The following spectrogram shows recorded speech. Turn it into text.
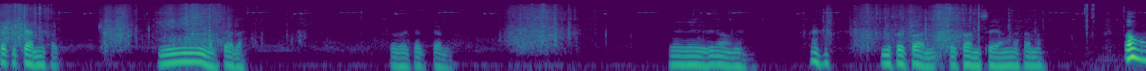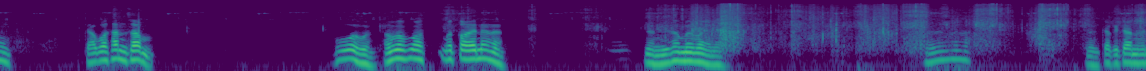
จักรจันครับ นี่ใช่ละใช่ละจักรจันนี่นี่พี่น้องนี่มีสะท้อนสะท้อนแสงนะครับนะเอ้าจับว่าท่านซ้ำโอ้ยคุณเอามามามาต่อยนั่นน่ะอย่างนี้ทำไม่ไหวเลยเอออย่างจักรจันทร์ไว้อ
